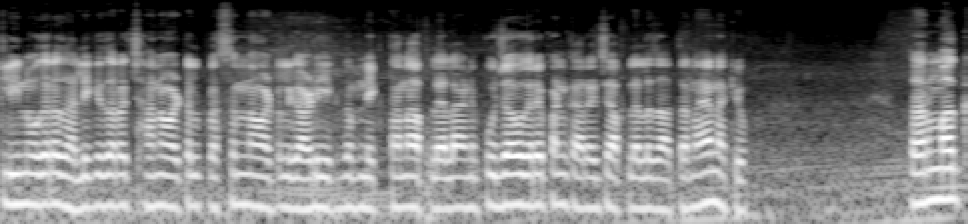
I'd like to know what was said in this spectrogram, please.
क्लीन वगैरे झाली की जरा छान वाटेल प्रसन्न वाटेल गाडी एकदम निघताना आपल्याला. आणि पूजा वगैरे पण करायची आपल्याला जाताना आहे ना क्यू? तर मग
